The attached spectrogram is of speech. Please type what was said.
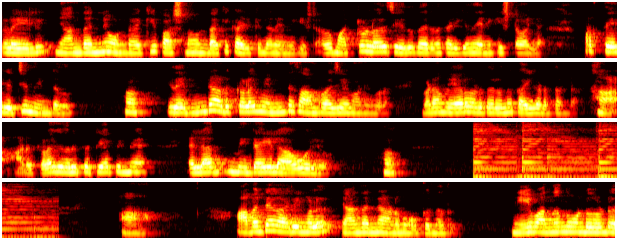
അടുക്കളയിൽ ഞാൻ തന്നെ ഉണ്ടാക്കി ഭക്ഷണം ഉണ്ടാക്കി കഴിക്കുന്നതാണ് എനിക്കിഷ്ടം. അത് മറ്റുള്ളവർ ചെയ്തു തരുന്ന കഴിക്കുന്നത് എനിക്കിഷ്ടമല്ല. പ്രത്യേകിച്ച് നിന്റെതും. ആ ഇത് എന്റെ അടുക്കളയും എന്റെ സാമ്രാജ്യമാണ് ഇവിടെ. ഇവിടെ വേറെ അടുത്തൊരൊന്നും കൈ കിടത്തണ്ട. ആ അടുക്കള കയറി പറ്റിയാൽ പിന്നെ എല്ലാം നിന്റെ കയ്യിലാവുമല്ലോ. ആ. അവന്റെ കാര്യങ്ങൾ ഞാൻ തന്നെയാണ് നോക്കുന്നത്. നീ വന്നെന്നുകൊണ്ടുകൊണ്ട്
